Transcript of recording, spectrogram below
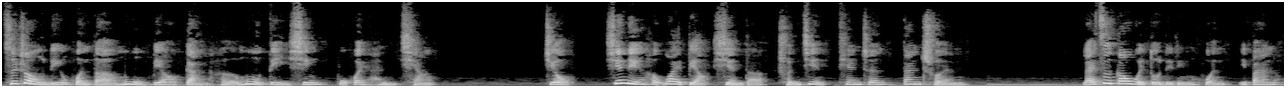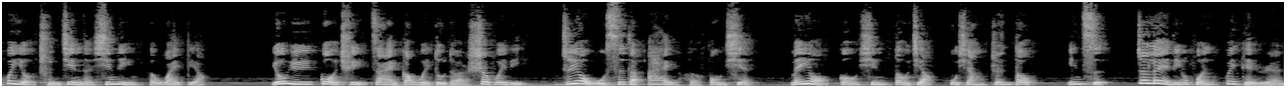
此种灵魂的目标感和目的心不会很强。九心灵和外表显得纯净、天真、单纯。来自高纬度的灵魂一般会有纯净的心灵和外表。由于过去在高纬度的社会里，只有无私的爱和奉献，没有勾心斗角、互相争斗，因此这类灵魂会给人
